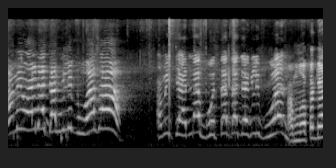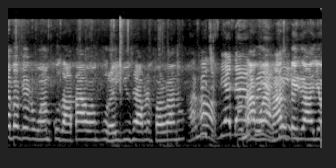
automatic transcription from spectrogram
અમે ઓયના જંગલી ભુવા છે. અમે ચારના ગોતા તા જંગલી ભુવન આ હું તો કહેતો કે દાતા વામકુ રહી ગયું છે આપણે ફરવાનું. અમે બે દાડા વા- હારું કર્યું આજે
